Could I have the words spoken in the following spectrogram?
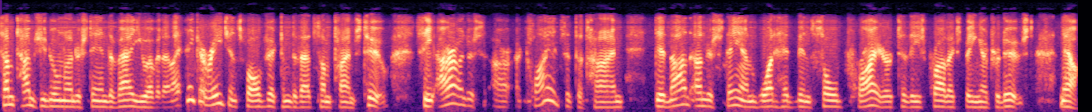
sometimes you don't understand the value of it. And I think our agents fall victim to that sometimes too. See, our, under, our clients at the time did not understand what had been sold prior to these products being introduced. Now,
